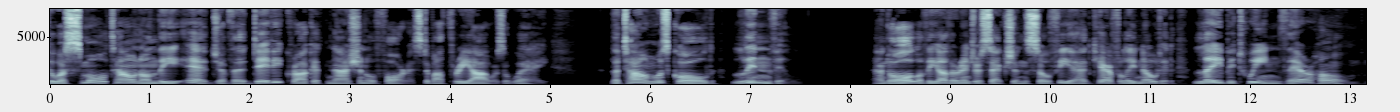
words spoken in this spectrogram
to a small town on the edge of the Davy Crockett National Forest, about three hours away. The town was called Linville, and all of the other intersections Sophia had carefully noted lay between their home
